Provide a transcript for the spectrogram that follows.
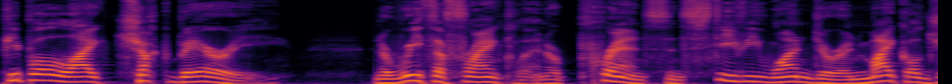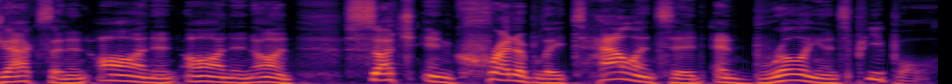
People like Chuck Berry and Aretha Franklin or Prince and Stevie Wonder and Michael Jackson and on and on and on. Such incredibly talented and brilliant people.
